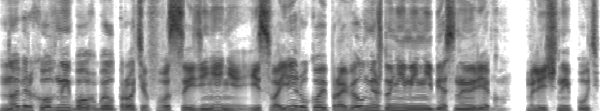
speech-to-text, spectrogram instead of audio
но Верховный Бог был против воссоединения и своей рукой провел между ними небесную реку, Млечный Путь,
